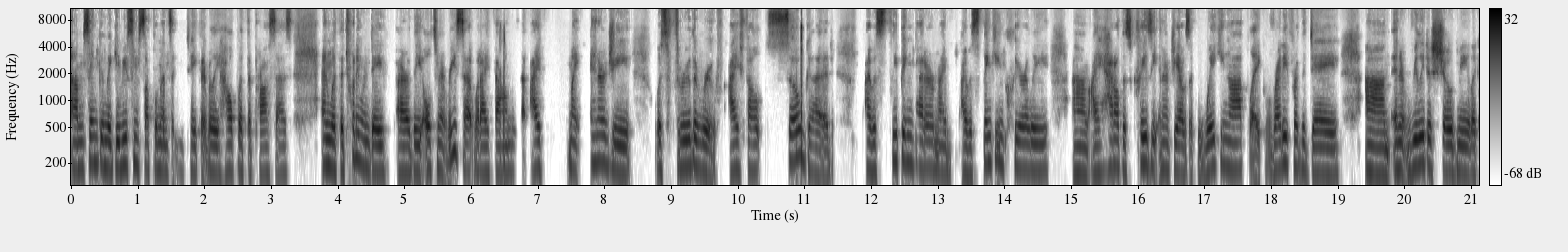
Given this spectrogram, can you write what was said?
Um, same thing, they give you some supplements that you take that really help with the process. And with the 21 day or the ultimate reset, what I found that I my energy was through the roof. I felt so good. I was sleeping better. My I was thinking clearly. Um, I had all this crazy energy. I was like waking up, like ready for the day, um, and it really just showed me like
